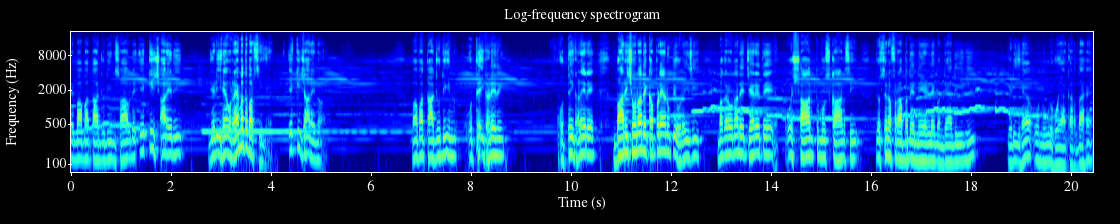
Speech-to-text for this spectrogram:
ਤੇ ਬਾਬਾ ਤਾਜੁਦੀਨ ਸਾਹਿਬ ਦੇ ਇੱਕ ਹੀ ਇਸ਼ਾਰੇ ਦੀ ਜਿਹੜੀ ਹੈ ਉਹ ਰਹਿਮਤ ਵਰਸੀ ਹੈ, ਇੱਕ ਇਸ਼ਾਰੇ ਨਾਲ। ਬਾਬਾ ਤਾਜੁਦੀਨ ਉੱਥੇ ਹੀ ਖੜੇ ਸੀ, ਉੱਥੇ ਹੀ ਖੜੇ ਰਹੇ। ਬਾਰਿਸ਼ ਉਹਨਾਂ ਦੇ ਕੱਪੜਿਆਂ ਨੂੰ ਭਿਓ ਰਹੀ ਸੀ, ਮਗਰ ਉਹਨਾਂ ਦੇ ਚਿਹਰੇ ਤੇ ਉਹ ਸ਼ਾਂਤ ਮੁਸਕਾਨ ਸੀ, ਜੋ ਸਿਰਫ ਰੱਬ ਦੇ ਨੇੜਲੇ ਬੰਦਿਆਂ ਦੀ ਹੀ ਜਿਹੜੀ ਹੈ ਉਹ ਨੂਰ ਹੋਇਆ ਕਰਦਾ ਹੈ।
